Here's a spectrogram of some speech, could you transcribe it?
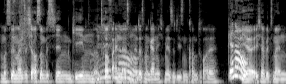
Musste man sich auch so ein bisschen gehen und Ja, drauf genau. einlassen, ne, dass man gar nicht mehr so diesen Kontroll. genau. Hier, ich habe jetzt meinen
